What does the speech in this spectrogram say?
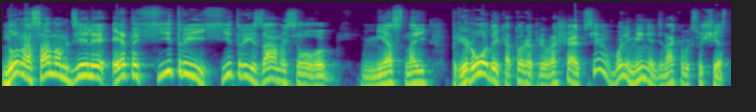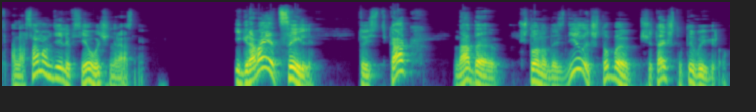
Но на самом деле это хитрый, хитрый замысел местной природы, которая превращает всех в более-менее одинаковых существ. А на самом деле все очень разные. Игровая цель, то есть как надо, что надо сделать, чтобы считать, что ты выиграл.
